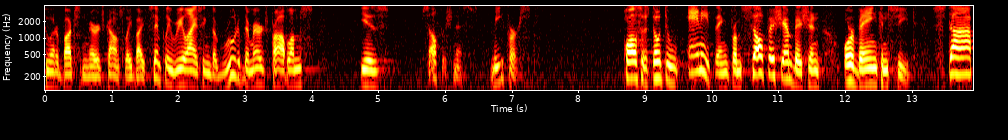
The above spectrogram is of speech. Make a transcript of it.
200 bucks in marriage counseling by simply realizing the root of their marriage problems is selfishness, me first. Paul says, don't do anything from selfish ambition or vain conceit. Stop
